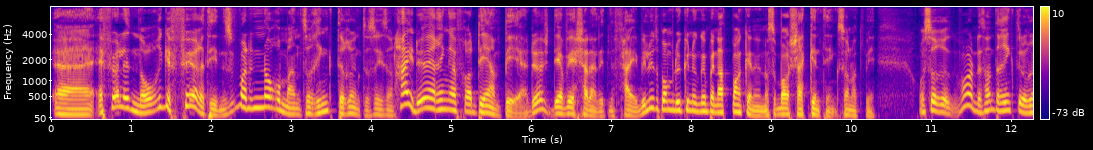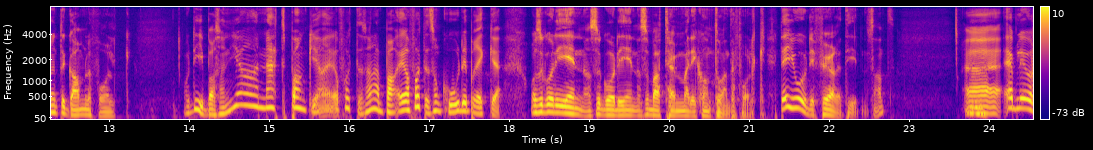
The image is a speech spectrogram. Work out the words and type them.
Uh, jeg føler at Norge før i tiden så var det nordmenn som ringte rundt og sa sånn Hei, du, jeg ringer fra DNB. Du, det har skjedd en liten feil. Vi lurte på om du kunne gå inn på nettbanken din og så bare sjekke en ting. Sånn at vi Og så var det sånn, ringte du rundt til gamle folk. Og de bare sånn Ja, nettbank, ja, jeg har fått en sånn Jeg har fått en sånn kodebrikke. Og så går de inn, og så går de inn, og så bare tømmer de kontoen til folk. Det gjorde de før i tiden, sant. Eh, jeg ble jo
